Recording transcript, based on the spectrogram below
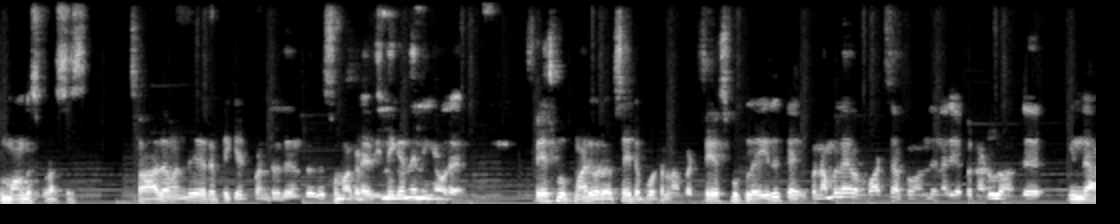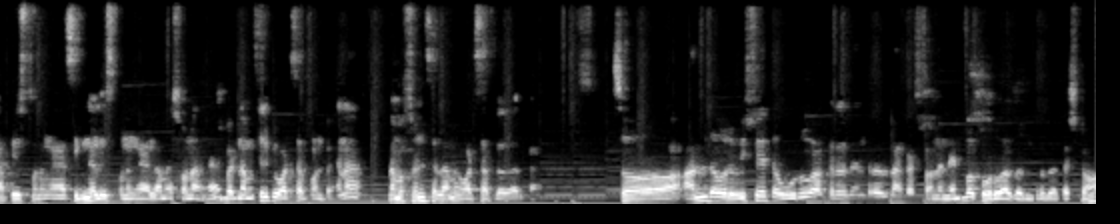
சுமாங்கஸ் ப்ராசஸ் ஸோ அதை வந்து ரெப்ளிகேட் பண்றதுன்றது சும்மா கிடையாது. இன்னைக்கு வந்து நீங்க ஒரு ஃபேஸ்புக் மாதிரி ஒரு வெப்சைட்டை போட்டுடலாம். பட் ஃபேஸ்புக்கில் இருக்க இப்போ நம்மளே வாட்ஸ்அப்பை வந்து நிறைய பேர் நடுவில் வந்து இந்த ஆப் யூஸ் பண்ணுங்க சிக்னல் யூஸ் பண்ணுங்க எல்லாமே சொன்னாங்க. பட் நம்ம திருப்பி வாட்ஸ்அப் பண்ணிட்டோம் ஏன்னா நம்ம ஃப்ரெண்ட்ஸ் எல்லாமே வாட்ஸ்அப்பில் தான் இருக்காங்க. ஸோ அந்த ஒரு விஷயத்த உருவாக்குறதுன்றது தான் கஷ்டம். அந்த நெட்ஒர்க் உருவாக்குறதுன்றது கஷ்டம்.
